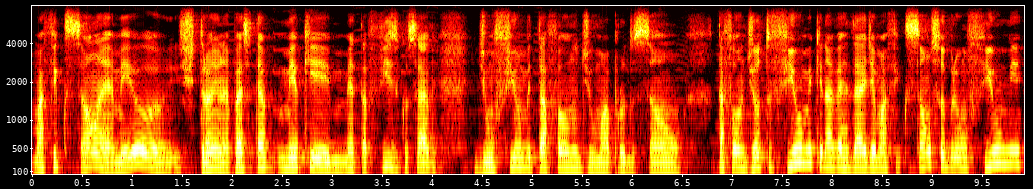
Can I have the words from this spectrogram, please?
uma ficção é meio estranho, né? Parece até meio que metafísico, sabe? De um filme tá falando de uma produção, tá falando de outro filme que na verdade é uma ficção sobre um filme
